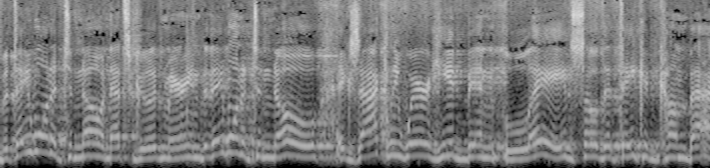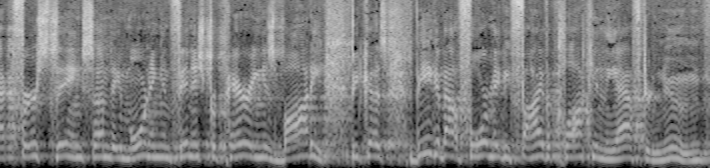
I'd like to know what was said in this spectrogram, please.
But they wanted to know, and that's good, Marion, but they wanted to know exactly where he'd been laid so that they could come back first thing Sunday morning and finish preparing his body. Because being about four, maybe five o'clock in the afternoon,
